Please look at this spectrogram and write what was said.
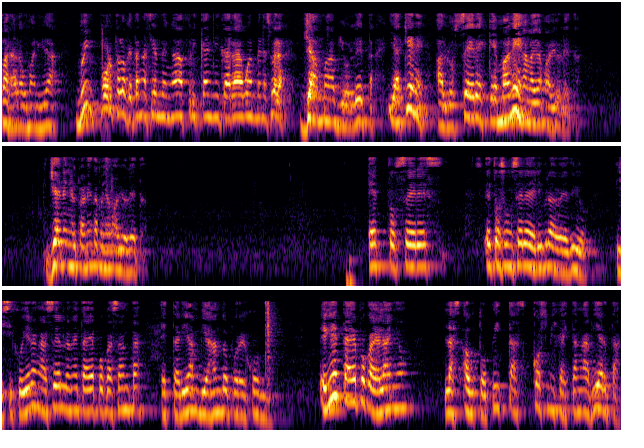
para la humanidad. No importa lo que están haciendo en África, en Nicaragua, en Venezuela, llama violeta. ¿Y a quiénes? A los seres que manejan la llama violeta. Llenen el planeta con llama violeta. Estos seres, estos son seres de libre albedrío. Y si pudieran hacerlo en esta época santa, estarían viajando por el cosmos. En esta época del año, las autopistas cósmicas están abiertas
